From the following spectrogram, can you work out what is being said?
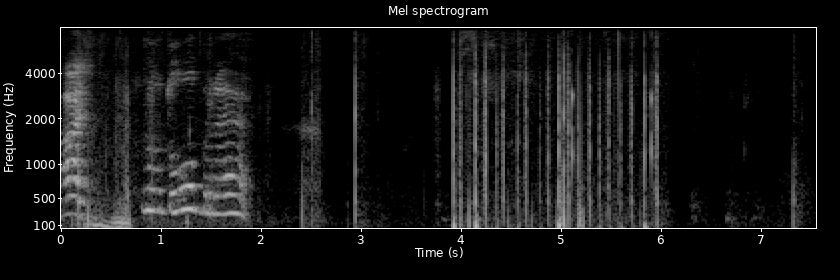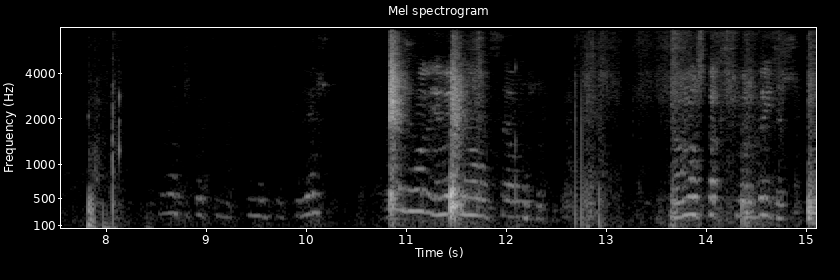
А Воно ж так смердить. аж.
